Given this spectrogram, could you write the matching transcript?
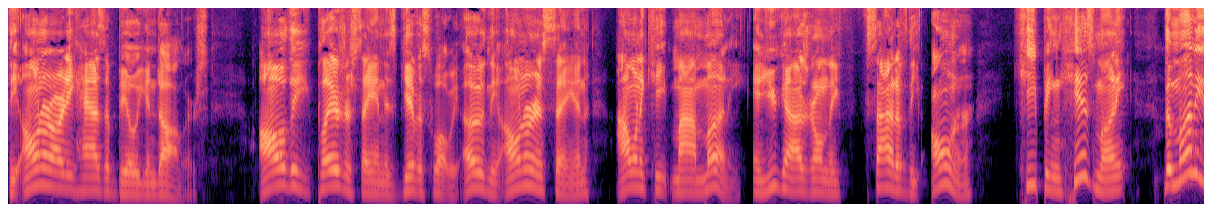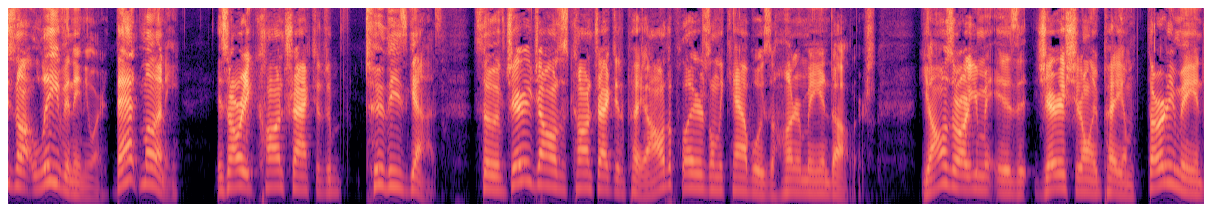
The owner already has a billion dollars. All the players are saying is, "Give us what we owe." And the owner is saying, "I want to keep my money." And you guys are on the side of the owner keeping his money. The money's not leaving anywhere. That money is already contracted to, to these guys. So if Jerry Jones is contracted to pay all the players on the Cowboys $100 million, y'all's argument is that Jerry should only pay them $30 million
